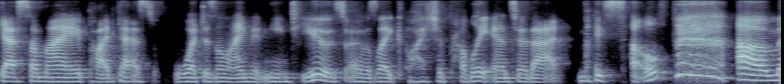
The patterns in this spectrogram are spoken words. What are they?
guests on my podcast, what does alignment mean to you? So I was like, oh, I should probably answer that myself. Um,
